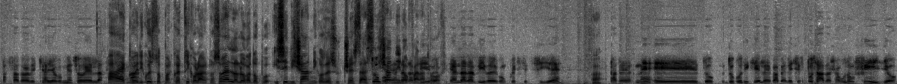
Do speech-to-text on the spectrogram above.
passato la vecchiaia con mia sorella. Ah, ecco, Ma vedi questo par- particolare. Tua sorella allora dopo i 16 anni cosa è successo? A 16 dopo è anni in andata a vivere- orfanatrofio. È andata a vivere con queste zie Ah. paterne e do- dopodiché lei, vabbè, lei si è sposata, ha avuto un figlio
